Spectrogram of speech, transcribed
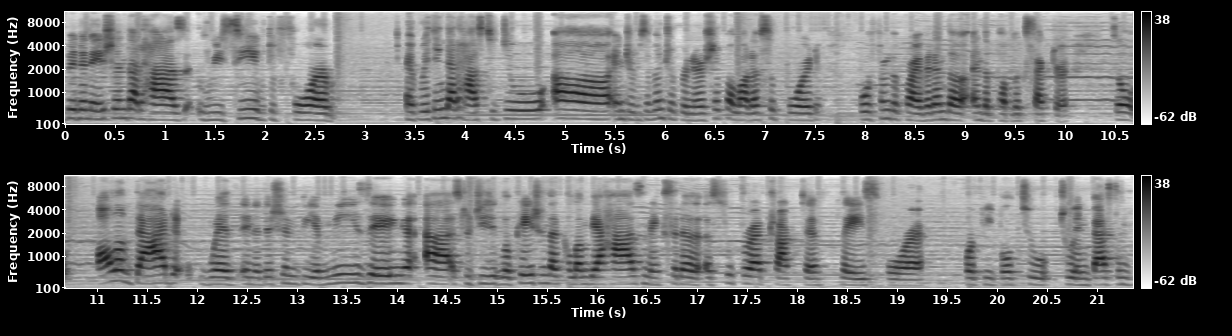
been a nation that has received for everything that has to do uh, in terms of entrepreneurship a lot of support both from the private and the and the public sector. So all of that with in addition the amazing uh, strategic location that colombia has makes it a, a super attractive place for for people to to invest in,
